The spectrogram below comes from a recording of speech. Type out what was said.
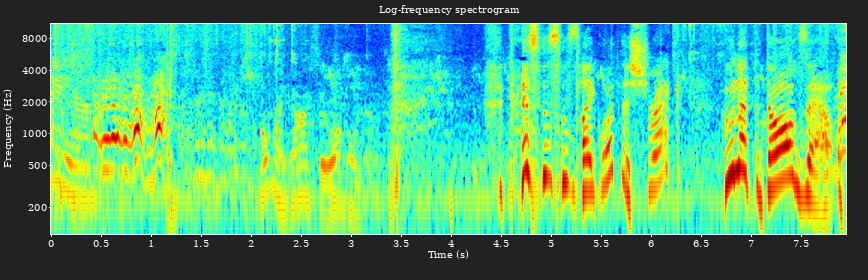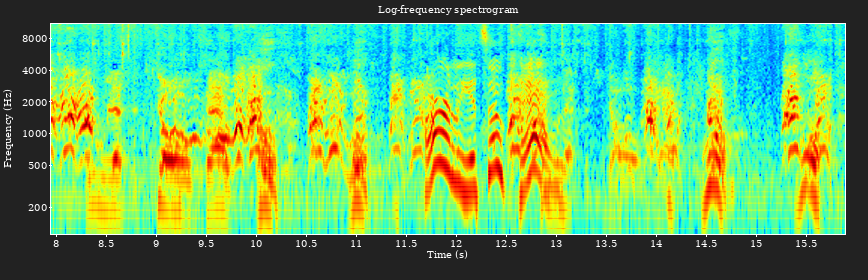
can. Oh my gosh, they're all going out. Princess was like, "What the Shrek? Who let the dogs out?" Who let the dogs out? Woof, woof. Harley, it's okay. Who let the dogs out? Woof, woof.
